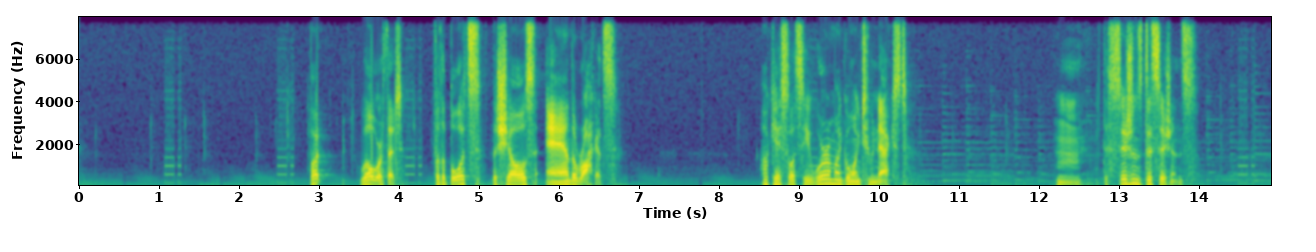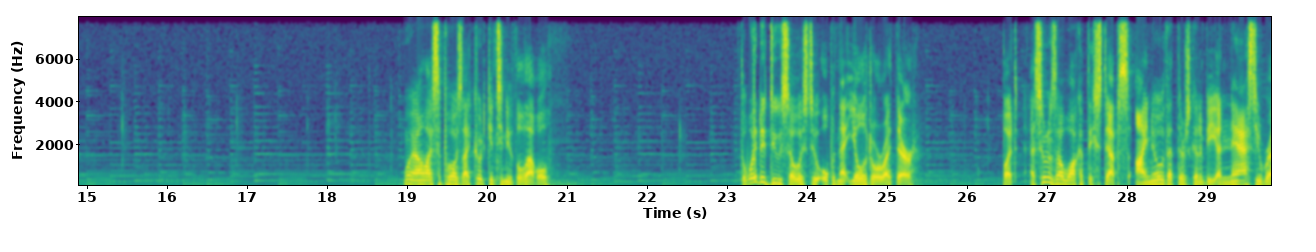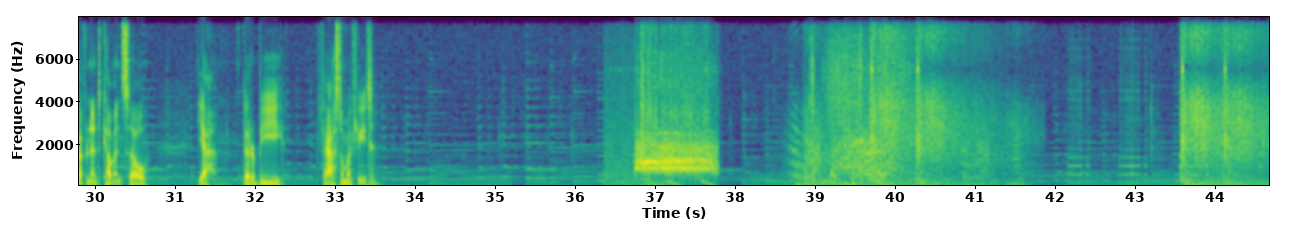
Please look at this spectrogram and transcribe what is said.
But, well worth it. For the bullets, the shells, and the rockets. Okay, so let's see. Where am I going to next? Hmm. Decisions, decisions. Well, I suppose I could continue the level. The way to do so is to open that yellow door right there. But as soon as I walk up these steps, I know that there's going to be a nasty revenant coming, so yeah, better be fast on my feet.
